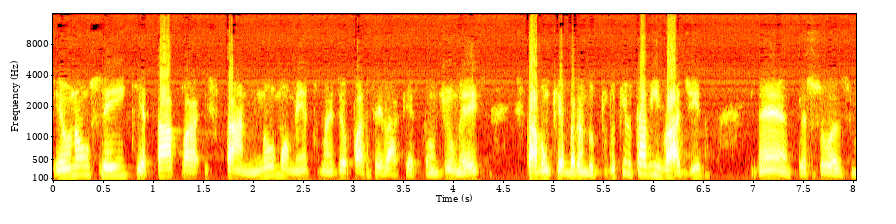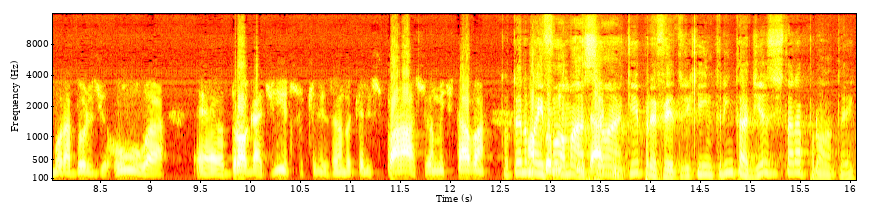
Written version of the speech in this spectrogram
Eu não sei em que etapa está no momento, mas eu passei lá a questão de um mês, estavam quebrando tudo, aquilo estava invadido, né, pessoas, moradores de rua, é, drogaditos utilizando aquele espaço, realmente estava... Estou tendo uma, uma informação aqui, prefeito, de que em 30 dias estará pronta, hein?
